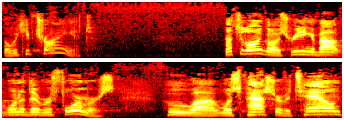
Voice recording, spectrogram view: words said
But we keep trying it. Not too long ago, I was reading about one of the reformers who uh, was pastor of a town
